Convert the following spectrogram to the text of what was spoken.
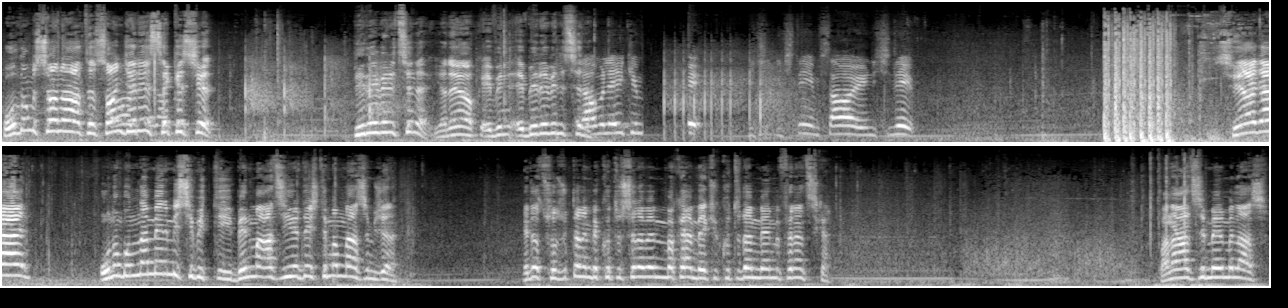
Oldu mu son altı? Son geriye 8 şut. Bir evin içine. Ya ne yok evin e, bir evin içine. Selamünaleyküm. İç, içteyim İslam abinin içindeyim. Siyagan. Onun bundan benim işi bitti. Benim acil yer değiştirmem lazım canım. Ya da çocukların bir kutusuna ben bir bakayım. Belki kutudan mermi falan çıkar. Bana acil mermi lazım.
